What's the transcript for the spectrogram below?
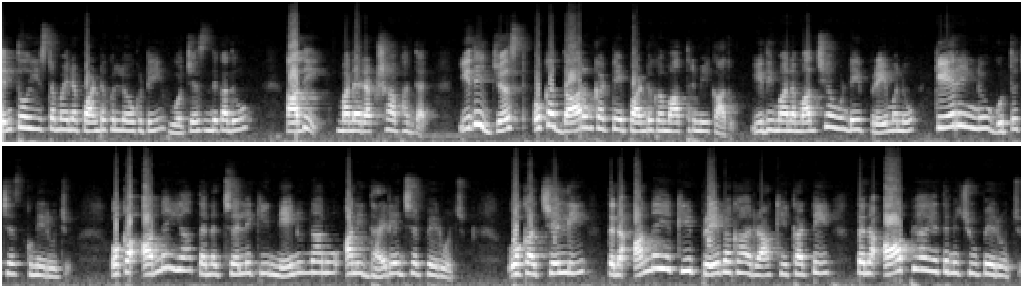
ఎంతో ఇష్టమైన పండుగల్లో ఒకటి వచ్చేసింది కదూ? అది మన రక్షాబంధన్. ఇది జస్ట్ ఒక దారం కట్టే పండుగ మాత్రమే కాదు. ఇది మన మధ్య ఉండే ప్రేమను కేరింగ్ను గుర్తు చేసుకునే రోజు. ఒక అన్నయ్య తన చెల్లికి నేనున్నాను అని ధైర్యం చెప్పే రోజు. ఒక చెల్లి తన అన్నయ్యకి ప్రేమగా రాఖీ కట్టి తన ఆప్యాయతను చూపే రోజు.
